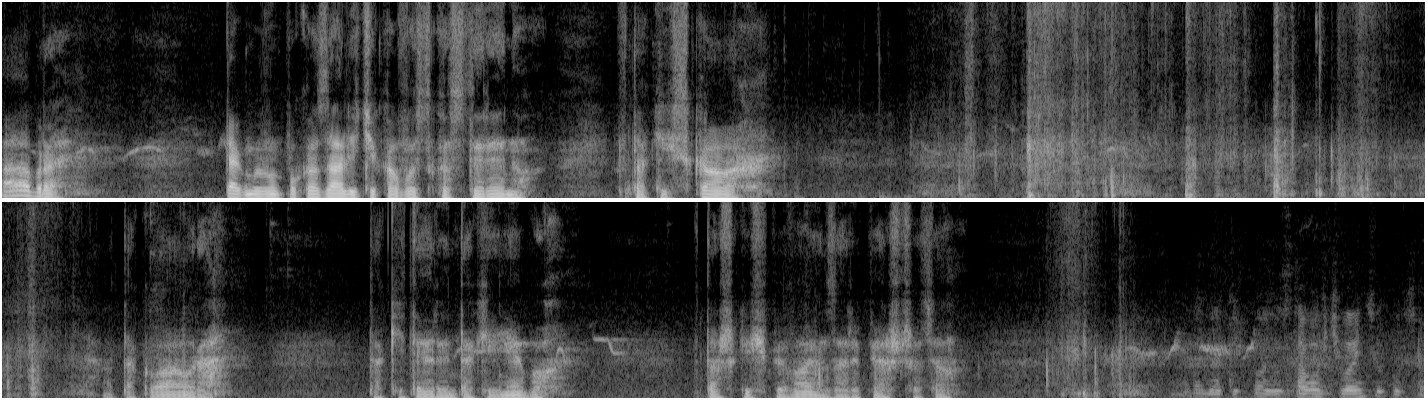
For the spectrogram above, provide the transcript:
Dobra. Tak my wam pokazali ciekawostka z terenu w takich skałach. A tak aura. Taki teren, takie niebo. Ptaszki śpiewają, zarypiaszczo, co? Jakieś pozostałości łańcuchów są.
